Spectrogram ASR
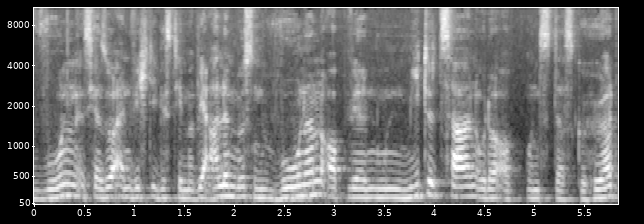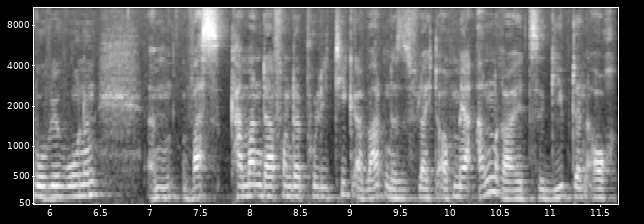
Wohnen ist ja so ein wichtiges Thema. Wir alle müssen wohnen, ob wir nun Miete zahlen oder ob uns das gehört, wo wir wohnen. Ähm, was kann man da von der Politik erwarten, dass es vielleicht auch mehr Anreize gibt, denn auch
